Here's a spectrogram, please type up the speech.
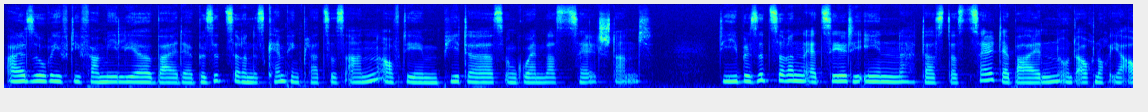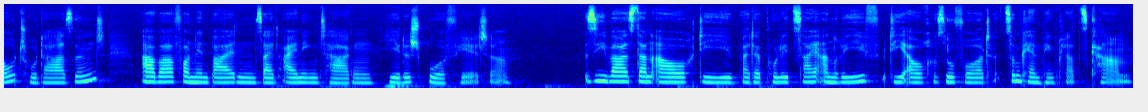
Also rief die Familie bei der Besitzerin des Campingplatzes an, auf dem Peters und Gwendas Zelt stand. Die Besitzerin erzählte ihnen, dass das Zelt der beiden und auch noch ihr Auto da sind, aber von den beiden seit einigen Tagen jede Spur fehlte. Sie war es dann auch, die bei der Polizei anrief, die auch sofort zum Campingplatz kam.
